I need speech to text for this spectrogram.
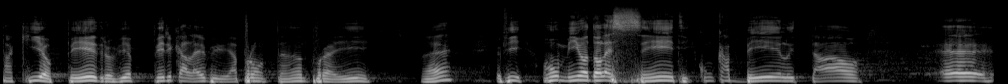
Tá aqui, ó, Pedro, eu via Pedro e Caleb aprontando por aí. Né? Eu vi Rominho adolescente, com cabelo e tal. É,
